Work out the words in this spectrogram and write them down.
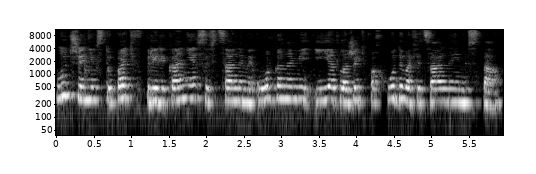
Лучше не вступать в пререкания с официальными органами и отложить походы в официальные места.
